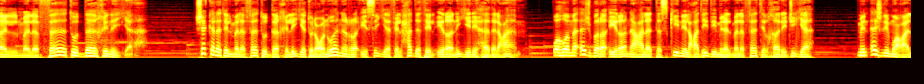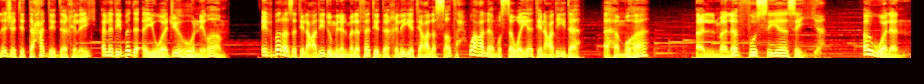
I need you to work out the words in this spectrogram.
الملفات الداخلية شكلت الملفات الداخلية العنوان الرئيسي في الحدث الإيراني لهذا العام وهو ما أجبر إيران على تسكين العديد من الملفات الخارجية من أجل معالجة التحدي الداخلي الذي بدأ يواجهه النظام إذ برزت العديد من الملفات الداخلية على السطح وعلى مستويات عديدة أهمها الملف السياسي. أولاً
